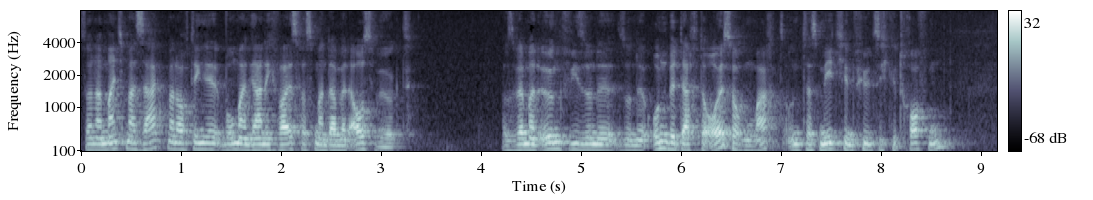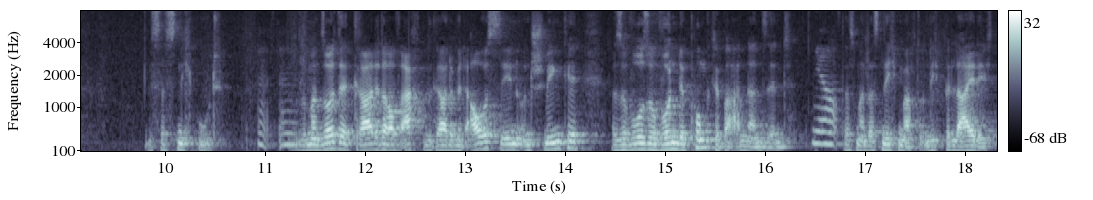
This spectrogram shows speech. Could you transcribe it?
sondern manchmal sagt man auch Dinge, wo man gar nicht weiß, was man damit auswirkt. Also wenn man irgendwie so eine, so eine unbedachte Äußerung macht und das Mädchen fühlt sich getroffen, ist das nicht gut. Also man sollte gerade darauf achten, gerade mit Aussehen und Schminke, also wo so wunde Punkte bei anderen sind, Ja. dass man das nicht macht und nicht beleidigt.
